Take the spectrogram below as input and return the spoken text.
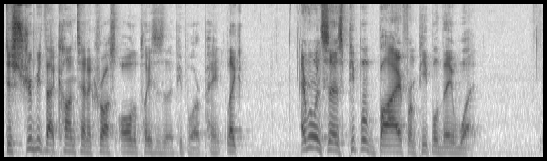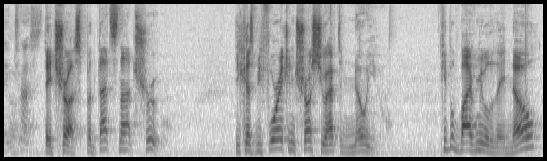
Distribute that content across all the places that people are paying. Like everyone says, people buy from people they what? They trust. they trust, but that's not true. Because before I can trust you, I have to know you. People buy from people that they know,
